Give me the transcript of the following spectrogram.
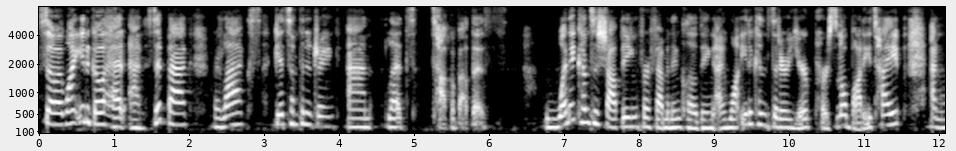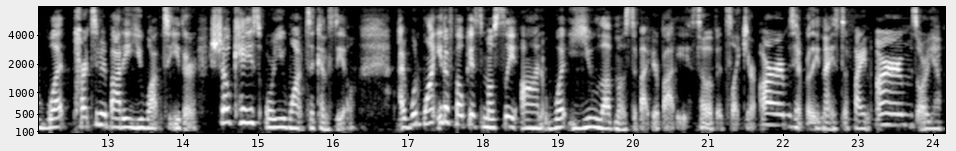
So I want you to go ahead and sit back, relax, get something to drink, and let's talk about this. When it comes to shopping for feminine clothing, I want you to consider your personal body type and what parts of your body you want to either showcase or you want to conceal. I would want you to focus mostly on what you love most about your body. So if it's like your arms, you have really nice defined arms, or you have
